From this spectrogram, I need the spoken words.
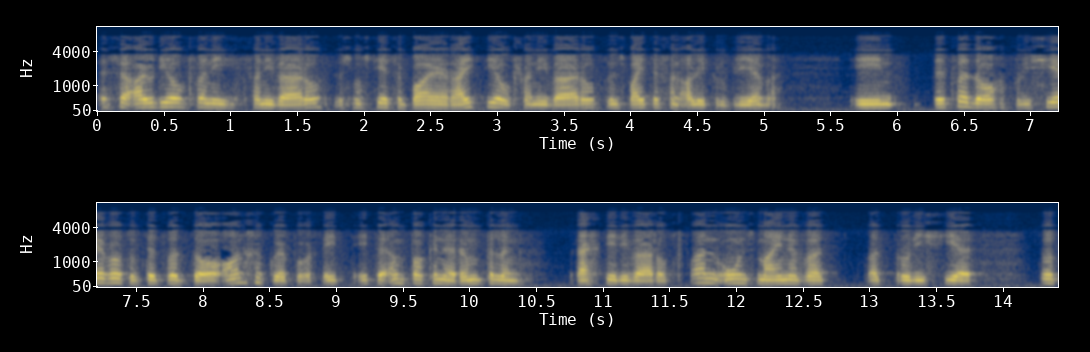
is 'n ou deel van die van die wêreld. Dit is nog steeds 'n baie ryk deel van die wêreld ten spyte van al die probleme. En dit wat daar geproduseer word of dit wat daar aangekoop word, het het 'n impak en 'n rimpeling regdeur die wêreld van ons myne wat wat produseer tot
